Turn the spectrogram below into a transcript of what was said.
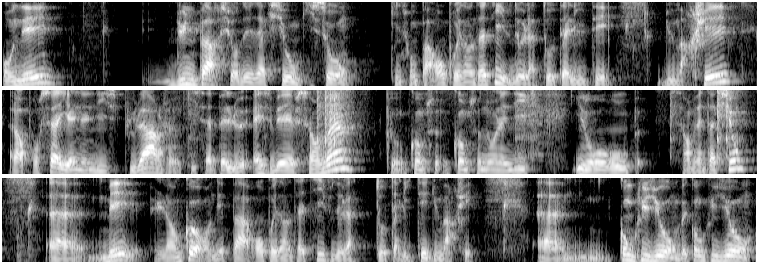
on est d'une part sur des actions qui, ne sont pas représentatives de la totalité du marché. Alors pour ça, il y a un indice plus large qui s'appelle le SBF 120. Comme, son nom l'indique, il regroupe 120 actions. Euh, mais là encore, on n'est pas représentatif de la totalité du marché. Euh, conclusion, mais conclusion,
